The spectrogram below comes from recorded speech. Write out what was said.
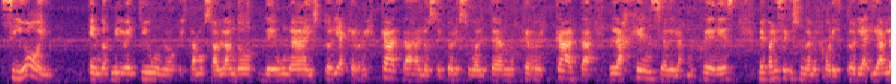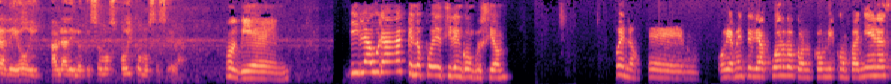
si hoy en 2021 estamos hablando de una historia que rescata a los sectores subalternos, que rescata la agencia de las mujeres, me parece que es una mejor historia y habla de hoy, habla de lo que somos hoy como sociedad. Muy bien. Y Laura, ¿qué nos puede decir en conclusión? Bueno, eh, obviamente de acuerdo con, mis compañeras,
